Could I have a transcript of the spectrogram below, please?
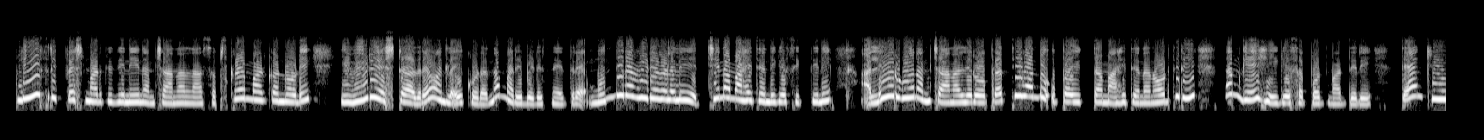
ಪ್ಲೀಸ್ ರಿಕ್ವೆಸ್ಟ್ ಮಾಡ್ತಿದ್ದೀನಿ. ನಮ್ಮ ಚಾನಲ್ನ ಸಬ್ಸ್ಕ್ರೈಬ್ ಮಾಡ್ಕೊಂಡು ನೋಡಿ. ಈ ವಿಡಿಯೋ ಇಷ್ಟ ಆದ್ರೆ ಒಂದು ಲೈಕ್ ಕೊಡೋದನ್ನ ಮರಿಬೇಡಿ ಸ್ನೇಹಿತರೆ. ಮುಂದಿನ ವಿಡಿಯೋಗಳಲ್ಲಿ ಹೆಚ್ಚಿನ ಮಾಹಿತಿಯೊಂದಿಗೆ ಸಿಗ್ತೀನಿ. ಅಲ್ಲಿವರೆಗೂ ನಮ್ಮ ಚಾನಲ್ ಇರುವ ಪ್ರತಿಯೊಂದು ಉಪಯುಕ್ತ ಮಾಹಿತಿಯನ್ನ ನೋಡ್ತೀರಿ. ನಮಗೆ ಹೀಗೆ ಸಪೋರ್ಟ್ ಮಾಡ್ತೀರಿ. ಥ್ಯಾಂಕ್ ಯು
